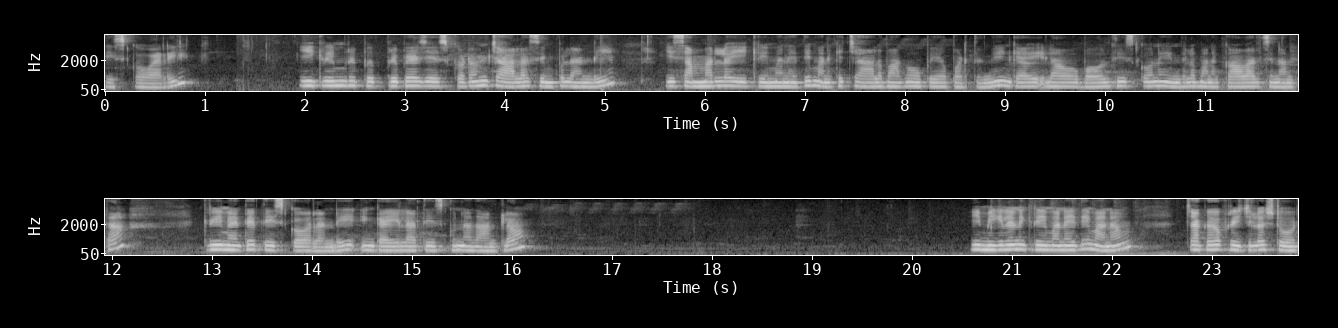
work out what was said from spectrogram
తీసుకోవాలి. ఈ క్రీమ్ ప్రిపేర్ చేసుకోవడం చాలా సింపుల్ అండి. ఈ సమ్మర్లో ఈ క్రీమ్ అనేది మనకి చాలా బాగా ఉపయోగపడుతుంది. ఇంకా ఇలా ఒక బౌల్ తీసుకొని ఇందులో మనకు కావాల్సినంత క్రీమ్ అయితే తీసుకోవాలండి. ఇంకా ఇలా తీసుకున్న దాంట్లో ఈ మిగిలిన క్రీమ్ అనేది మనం చక్కగా ఫ్రిడ్జ్లో స్టోర్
